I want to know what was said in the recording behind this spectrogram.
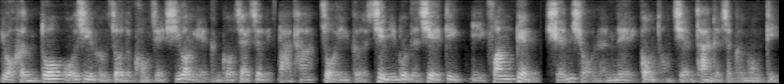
有很多国际合作的空间。希望也能够在这里把它做一个进一步的界定，以方便全球人类共同减碳的这个目的。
